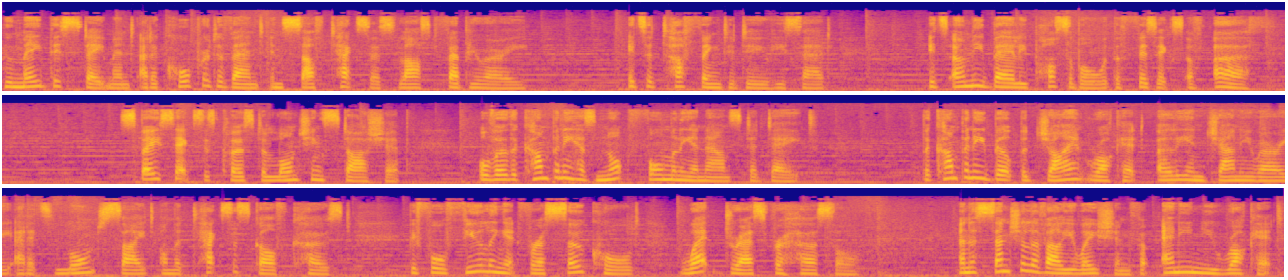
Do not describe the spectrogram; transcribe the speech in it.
who made this statement at a corporate event in South Texas last February. It's a tough thing to do, he said it's only barely possible with the physics of Earth. SpaceX is close to launching Starship, although the company has not formally announced a date. The company built the giant rocket early in January at its launch site on the Texas Gulf Coast before fueling it for a so-called wet dress rehearsal. An essential evaluation for any new rocket,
